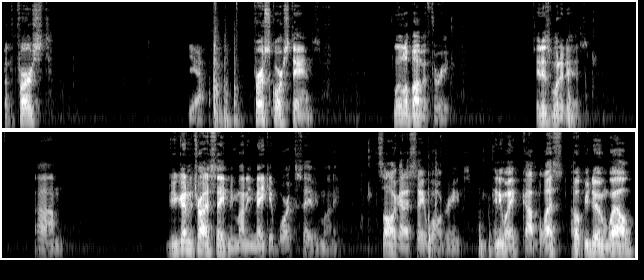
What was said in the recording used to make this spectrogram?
but the first, yeah, first score stands. A little above a 3. It is what it is. Um, if you're going to try to save me money, make it worth saving money. That's all I got to say, Walgreens. Anyway, God bless. Hope you're doing well.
